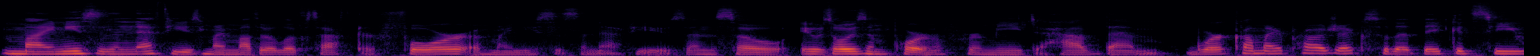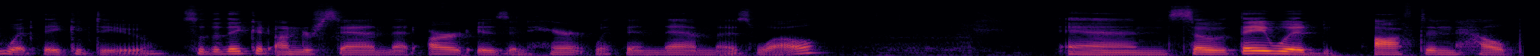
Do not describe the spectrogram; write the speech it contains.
my nieces and nephews, my mother looks after four of my nieces and nephews. And so it was always important for me to have them work on my projects so that they could see what they could do, so that they could understand that art is inherent within them as well. And so they would often help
